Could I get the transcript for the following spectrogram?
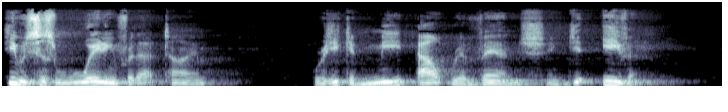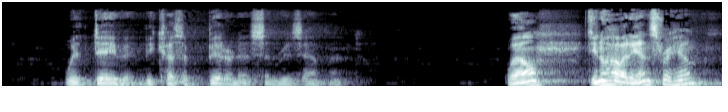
He was just waiting for that time where he could mete out revenge and get even with David because of bitterness and resentment. Well, do you know how it ends for him?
